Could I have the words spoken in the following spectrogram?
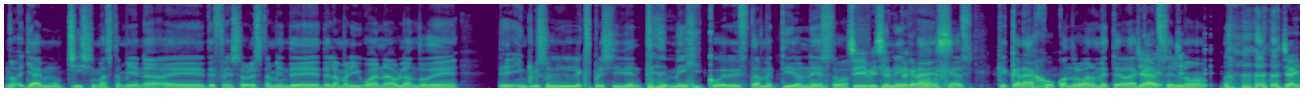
no ya hay muchísimas también eh, defensores también de, de la marihuana, hablando de, de- Incluso el expresidente de México está metido en eso. Sí, Vicente Tiene Fox. granjas. ¿Qué carajo? ¿Cuándo lo van a meter a la Ya- cárcel, ya- no? ya, hay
